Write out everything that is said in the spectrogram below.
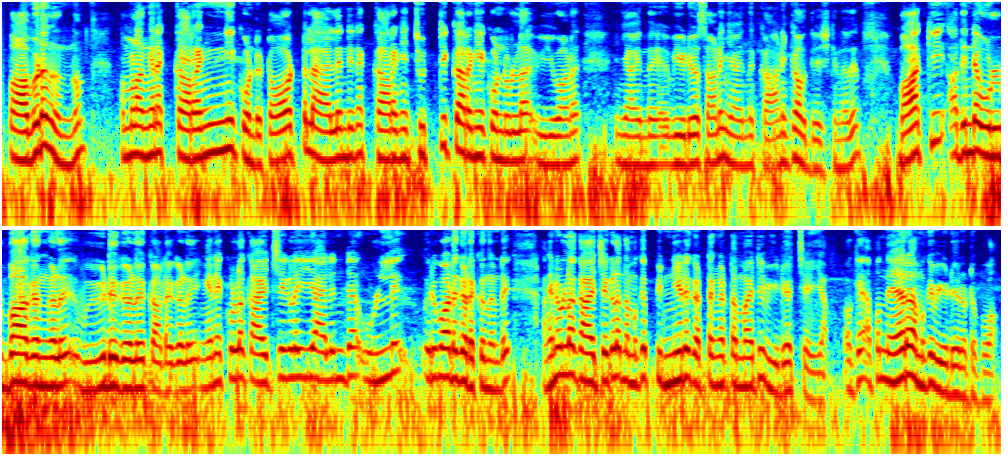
അപ്പോൾ അവിടെ നിന്നും നമ്മൾ അങ്ങനെ കറങ്ങിക്കൊണ്ട് ടോട്ടൽ ഐലൻഡിനെ കറങ്ങി ചുറ്റിക്കറങ്ങിക്കൊണ്ടുള്ള വ്യൂ ആണ് ഞാൻ ഇന്ന് വീഡിയോസാണ് ഞാൻ ഇന്ന് കാണിക്കാൻ ഉദ്ദേശിക്കുന്നത്. ബാക്കി അതിന്റെ ഉൾഭാഗങ്ങൾ വീടുകൾ കടകൾ ഇങ്ങനെയൊക്കെയുള്ള കാഴ്ചകൾ ഈ ഐലൻഡിന്റെ ഉള്ളിൽ ഒരുപാട് കിടക്കുന്നുണ്ട്. അങ്ങനെയുള്ള കാഴ്ചകൾ നമുക്ക് പിന്നീട് ഘട്ടം ഘട്ടമായിട്ട് വീഡിയോ ചെയ്യാം. ഓക്കെ അപ്പോൾ നേരെ നമുക്ക് വീഡിയോയിലോട്ട് പോവാം.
